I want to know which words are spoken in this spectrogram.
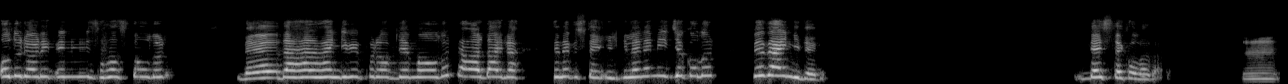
Olur öğretmenimiz hasta olur veya da herhangi bir problemi olur ve Arda ile teneffüste ilgilenemeyecek olur ve ben giderim. Destek olarak. Ee,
